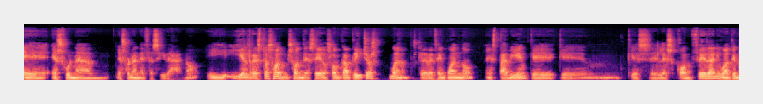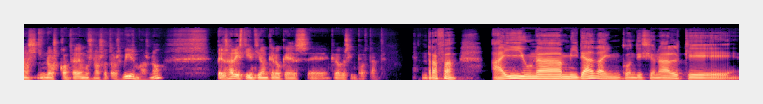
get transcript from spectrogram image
eh, es, una, es una necesidad, ¿no? Y, el resto son, son deseos, son caprichos, bueno, pues que de vez en cuando está bien que, se les concedan, igual que nos, concedemos nosotros mismos, ¿no? Pero esa distinción creo que es, eh, creo que es importante. Rafa, hay una mirada incondicional que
